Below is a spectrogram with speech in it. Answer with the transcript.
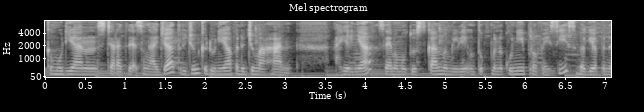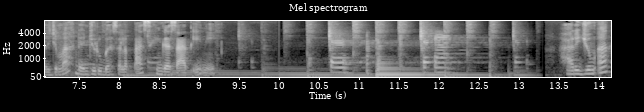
kemudian secara tidak sengaja terjun ke dunia penerjemahan. Akhirnya, saya memutuskan memilih untuk menekuni profesi sebagai penerjemah dan juru bahasa lepas hingga saat ini. Hari Jumat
